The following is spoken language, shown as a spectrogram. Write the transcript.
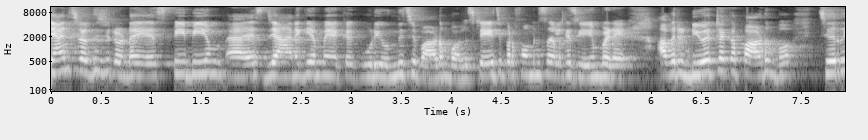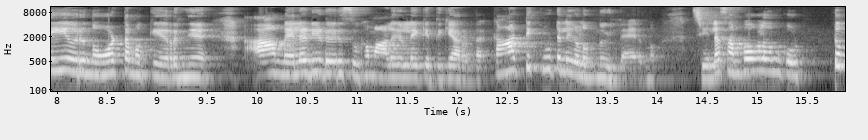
ഞാൻ ശ്രദ്ധിച്ചിട്ടുണ്ട് എസ് പി ബിയും എസ് ജാനകി അമ്മയൊക്കെ കൂടി ഒന്നിച്ച് പാടുമ്പോൾ സ്റ്റേജ് പെർഫോമൻസുകളൊക്കെ ചെയ്യുമ്പോഴേ അവർ ഡ്യുവറ്റൊക്കെ പാടുമ്പോൾ ചെറിയ ഒരു നോട്ടമൊക്കെ എറിഞ്ഞ് ആ മെലഡിയുടെ ഒരു സുഖം ആളുകളിലേക്ക് എത്തിക്കാറുണ്ട്. കാട്ടിക്കൂട്ടലുകളൊന്നും ഇല്ലായിരുന്നു. ചില സംഭവങ്ങൾ നമുക്ക് ഒട്ടും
